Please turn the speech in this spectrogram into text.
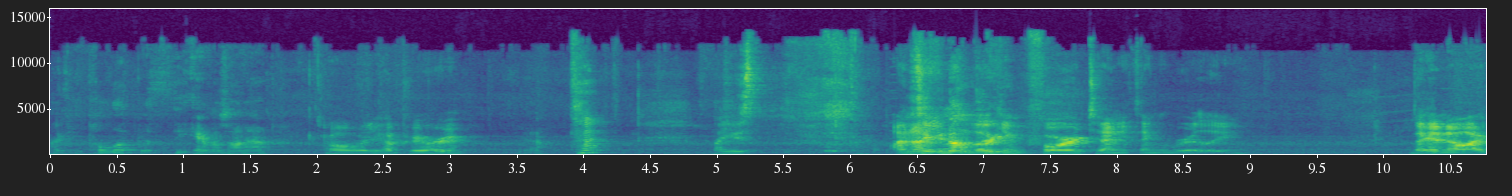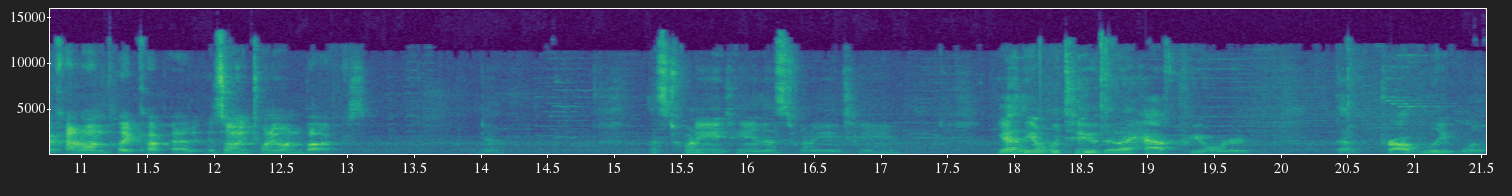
I can pull up with the Amazon app. Oh, you have pre-order? Yeah. I used. I'm not you're even not pre- looking forward to anything really. Like I know I kind of want to play Cuphead. It's only 21 bucks. Yeah. That's 2018. That's 2018. Yeah, the only two that I have pre-ordered that probably will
